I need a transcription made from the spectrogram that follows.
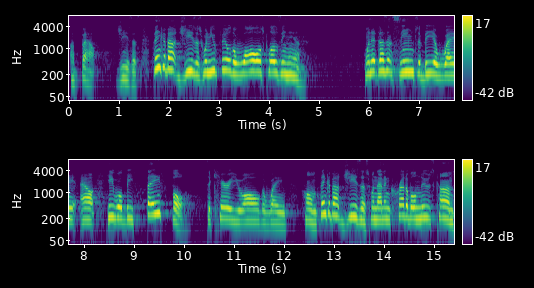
about Jesus. Think about Jesus when you feel the walls closing in. When it doesn't seem to be a way out, He will be faithful to carry you all the way home. Think about Jesus when that incredible news comes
